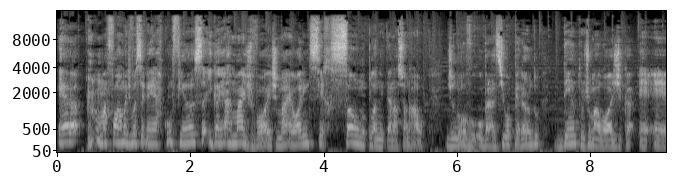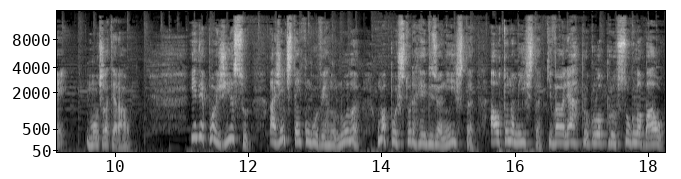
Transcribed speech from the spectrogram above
era uma forma de você ganhar confiança e ganhar mais voz, maior inserção no plano internacional. De novo, o Brasil operando dentro de uma lógica é, é, multilateral. E depois disso, a gente tem com o governo Lula uma postura revisionista, autonomista, que vai olhar para o sul global,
